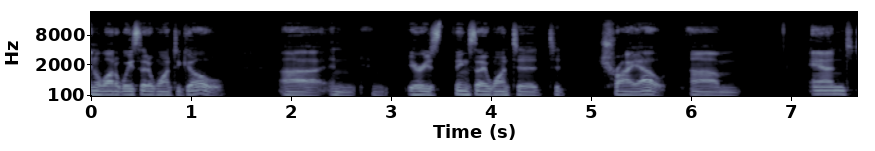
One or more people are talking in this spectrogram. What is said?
in a lot of ways that I want to go uh, and and areas things that I want to to try out. Um, and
